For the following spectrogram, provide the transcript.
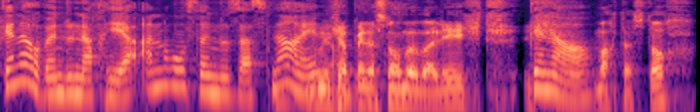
Genau, wenn du nachher anrufst, wenn du sagst Nein. Ich habe mir das nochmal überlegt. Ich genau. Mach das doch.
